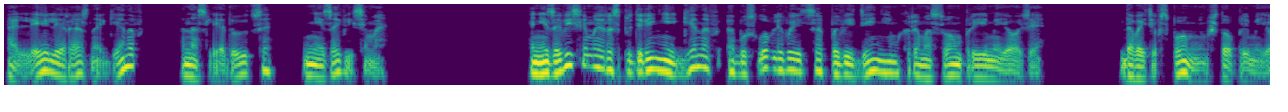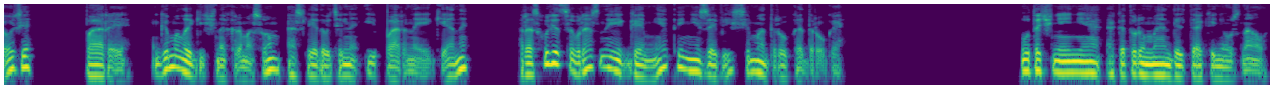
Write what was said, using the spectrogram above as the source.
Аллели разных генов наследуются независимо. Независимое распределение генов обусловливается поведением хромосом при мейозе. Давайте вспомним, что при мейозе пары гомологичных хромосом, а следовательно и парные гены, расходятся в разные гаметы независимо друг от друга. Уточнение, о котором Мендель так и не узнал.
